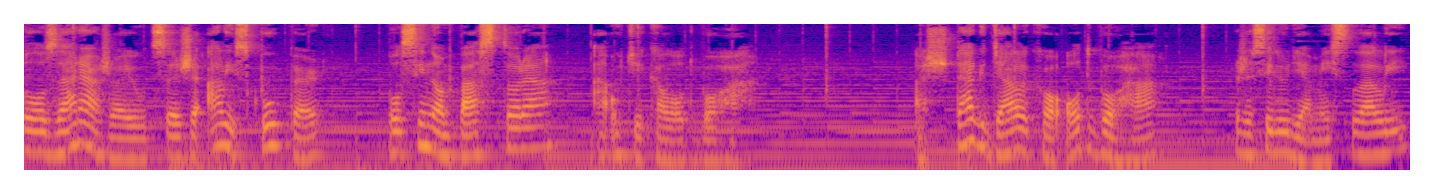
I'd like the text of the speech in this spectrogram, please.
Bolo zarážajúce, že Alice Cooper bol synom pastora a utekal od Boha. Až tak ďaleko od Boha, že si ľudia mysleli,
